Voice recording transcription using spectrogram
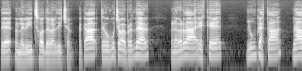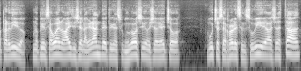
de un Levitzo de Verdichem. Acá tengo mucho que aprender, pero la verdad es que nunca está nada perdido. Uno piensa, bueno, ahí ya era grande, tenía su negocio, ya había hecho muchos errores en su vida, ya está.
